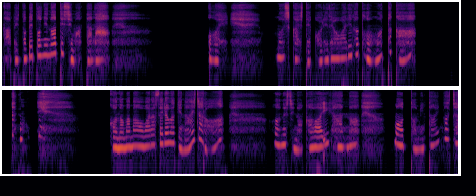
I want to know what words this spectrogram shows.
がベトベトになってしまったな。おいもしかしてこれで終わりだと思ったか？このまま終わらせるわけないじゃろ？お主の可愛い反応もっと見たいのじゃ。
